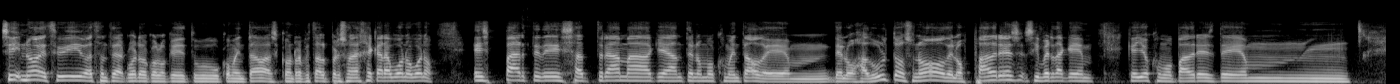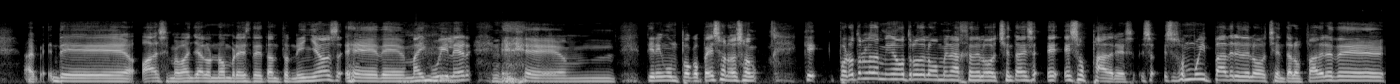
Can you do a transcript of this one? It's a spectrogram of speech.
Sí, no, estoy bastante de acuerdo con lo que tú comentabas con respecto al personaje cara bueno, es parte de esa trama que antes no hemos comentado de, mm, de los adultos, ¿no? De los padres. Sí, es verdad que, que ellos como padres de... Um, de ah, se me van ya los nombres de tantos niños eh, de Mike Wheeler eh, tienen un poco peso no son que por otro lado también otro de los homenajes de los 80 es eh, esos padres. Esos, son muy padres de los 80 los padres de, de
